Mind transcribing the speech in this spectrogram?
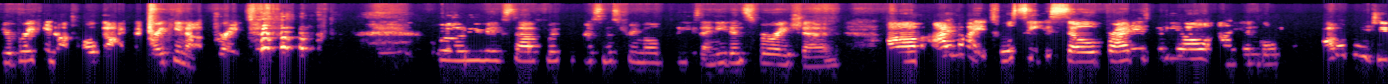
You're breaking up. Oh God, I'm breaking up. Great. Will you make stuff with the Christmas tree mold, please? I need inspiration. Um, I might. We'll see. So Friday's video, I am going to probably do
